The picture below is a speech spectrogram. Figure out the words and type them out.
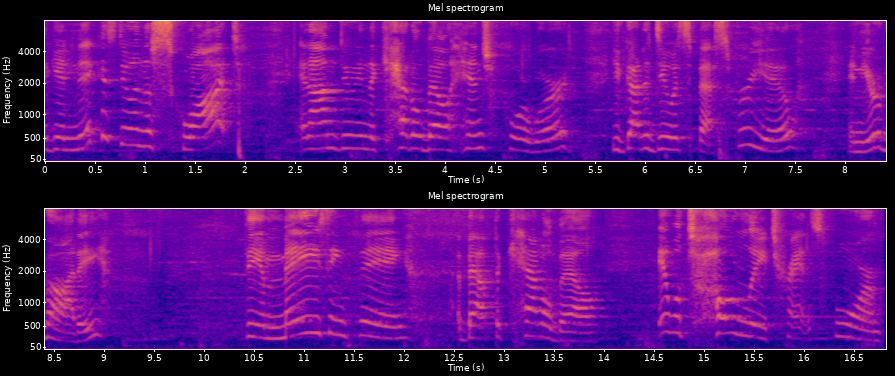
Again, Nick is doing the squat and I'm doing the kettlebell hinge forward. You've got to do what's best for you and your body. The amazing thing about the kettlebell, it will totally transform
